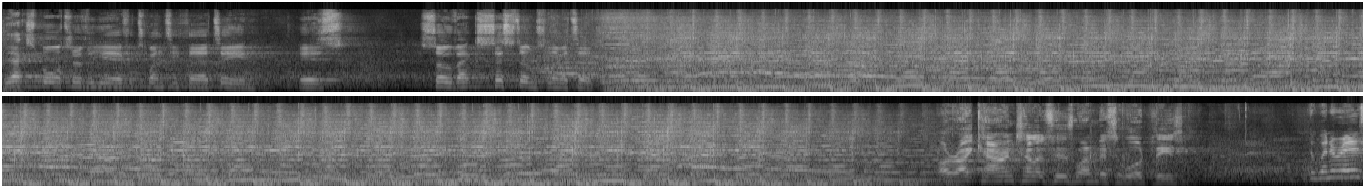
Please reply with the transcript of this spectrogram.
The exporter of the year for 2013 is Sovex Systems Limited. Us who's won this award, please. The winner is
